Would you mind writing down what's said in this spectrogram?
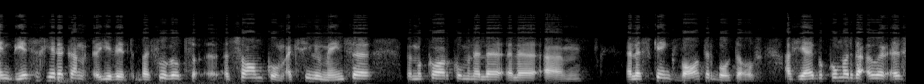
En besighede kan uh, jy weet byvoorbeeld uh, saamkom. Ek sien hoe mense bymekaar kom en hulle hulle ehm um, Hulle skenk waterbottels. As jy bekommerde ouer is,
